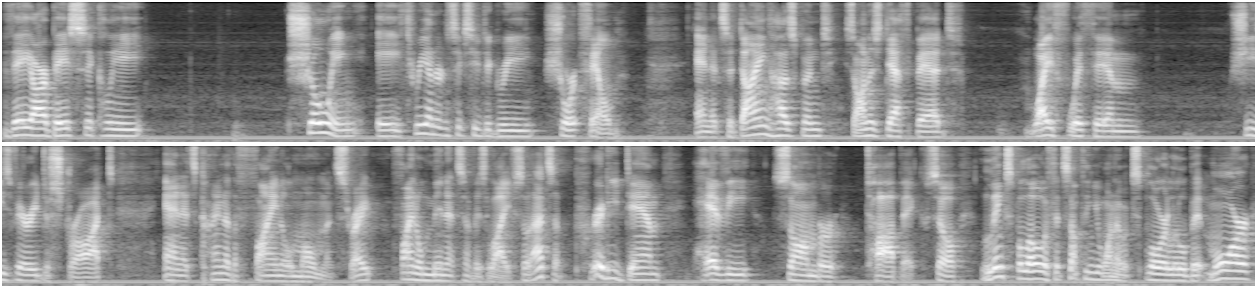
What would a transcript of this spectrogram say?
they are basically showing a 360 degree short film. And it's a dying husband, he's on his deathbed, wife with him, she's very distraught, and it's kind of the final moments, right? Final minutes of his life. So that's a pretty damn heavy, somber topic. So links below if it's something you want to explore a little bit more.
